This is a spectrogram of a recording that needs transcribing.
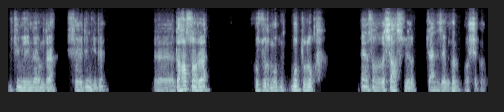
Bütün yayınlarımda söylediğim gibi. Ee, daha sonra huzur, mu- mutluluk, en sonunda da şans diliyorum. Kendinize bakın. Hoşçakalın.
